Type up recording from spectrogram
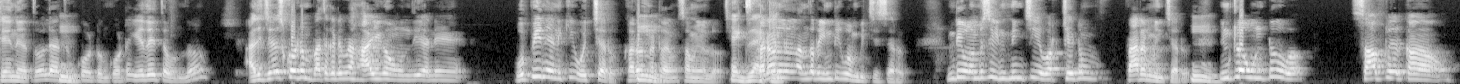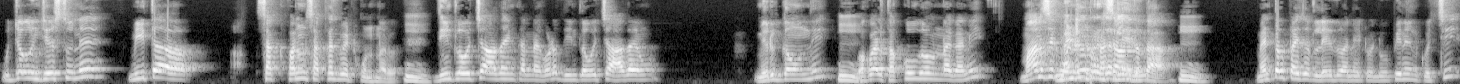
చేనేతో లేకపోతే. ఇంకోటి ఇంకోటి ఏదైతే ఉందో అది చేసుకోవడం బతకడమే హాయిగా ఉంది అనే ఒపీనియన్కి వచ్చారు కరోనా. టైం సమయంలో. కరోనా అందరూ ఇంటికి పంపించేశారు. ఇంటికి పంపిస్తే ఇంటి నుంచి వర్క్ చేయడం ప్రారంభించారు. ఇంట్లో ఉంటూ సాఫ్ట్వేర్ ఉద్యోగం చేస్తూనే మిగతా సక్ పనులు చక్కగా పెట్టుకుంటున్నారు. దీంట్లో వచ్చే ఆదాయం కన్నా కూడా దీంట్లో వచ్చే ఆదాయం మెరుగ్గా ఉంది. ఒకవేళ తక్కువగా ఉన్నా కానీ మానసిక లేదు. హ్మ్, మెంటల్ ప్రెజర్ లేదు అనేటువంటి ఒపీనియన్కి వచ్చి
